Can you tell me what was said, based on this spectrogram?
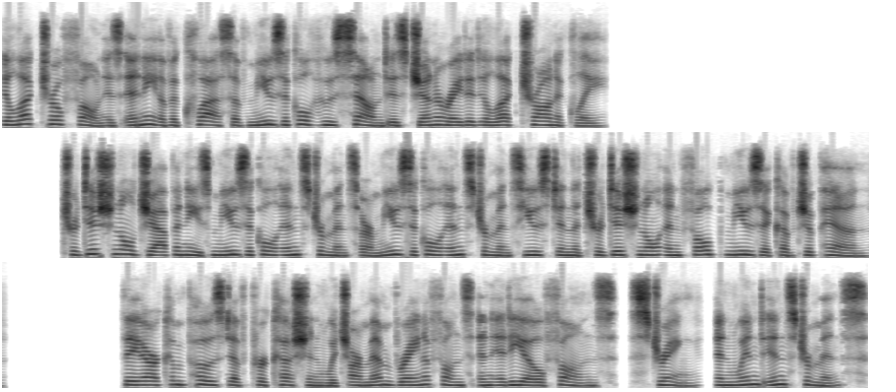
Electrophone is any of a class of musical whose sound is generated electronically. Traditional Japanese musical instruments are musical instruments used in the traditional and folk music of Japan. They are composed of percussion which are membranophones and idiophones, string, and wind instruments.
